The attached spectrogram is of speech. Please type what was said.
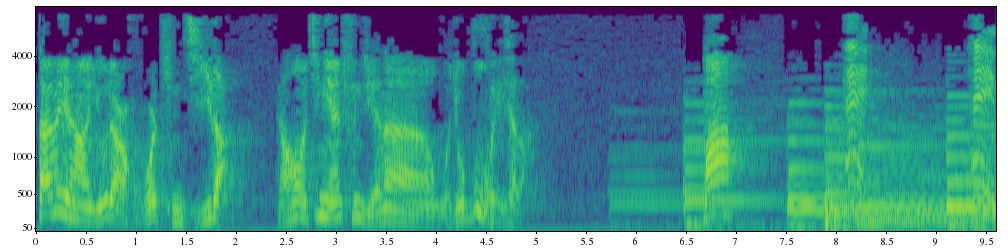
单位上有点活儿挺急的，然后今年春节呢，我就不回去了。妈，哎哎，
